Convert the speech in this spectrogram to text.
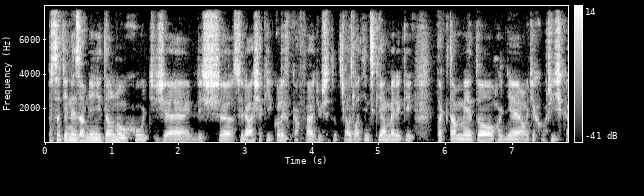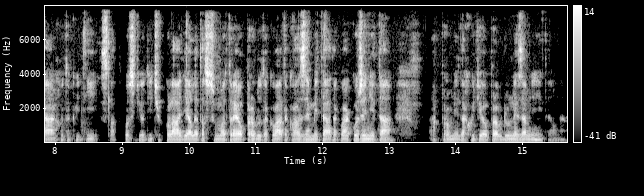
v podstatě nezaměnitelnou chuť, že když eh, si dáš jakýkoliv kafe, ať už je to třeba z Latinské Ameriky, tak tam je to hodně o těch oříškách, o takové té sladkosti, o té čokoládě, ale ta Sumatra je opravdu taková, taková zemitá, taková kořenitá a pro mě ta chuť je opravdu nezaměnitelná.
